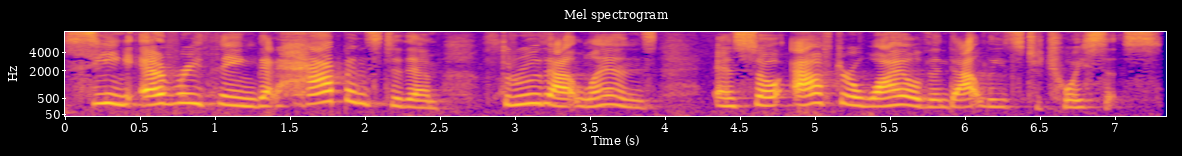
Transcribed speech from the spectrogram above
seeing everything that happens to them through that lens. And so after a while, then that leads to choices.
